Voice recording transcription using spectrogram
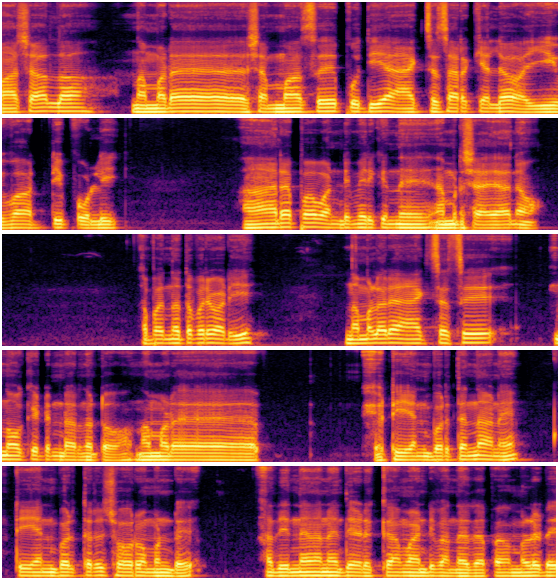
മാഷാല്ല നമ്മുടെ ഷമ്മാസ് പുതിയ ആക്സസ് ഇറക്കിയല്ലോ അയ്യവ പൊളി ആരപ്പോൾ വണ്ടി മരിക്കുന്നത് നമ്മുടെ ഷയാനോ. അപ്പോൾ ഇന്നത്തെ പരിപാടി നമ്മളൊരു ആക്സസ് നോക്കിയിട്ടുണ്ടായിരുന്നു കേട്ടോ നമ്മുടെ ടി എൻ പുരത്ത് നിന്നാണ്. ടി എൻ പുരത്തൊരു ഷോറൂം ഉണ്ട്. അതിൽ നിന്നാണ് ഇത് എടുക്കാൻ വേണ്ടി വന്നത്. അപ്പോൾ നമ്മളുടെ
